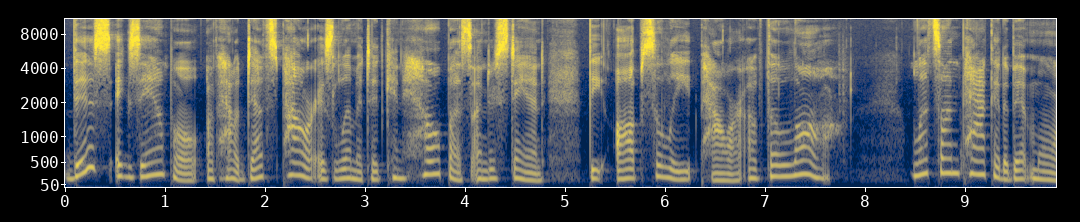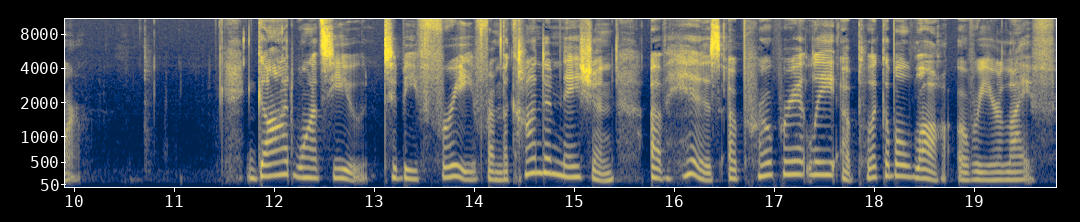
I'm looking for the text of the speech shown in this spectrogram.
This example of how death's power is limited can help us understand the obsolete power of the law. Let's unpack it a bit more. God wants you to be free from the condemnation of His appropriately applicable law over your life.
